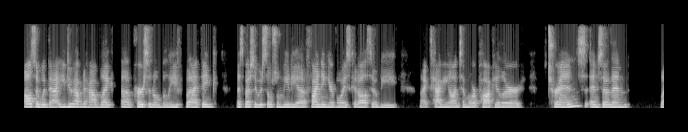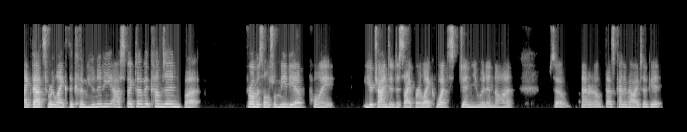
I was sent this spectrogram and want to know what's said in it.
also with that, you do have to have like a personal belief, but I think especially with social media, finding your voice could also be like tagging on to more popular trends. And so then like that's where like the community aspect of it comes in, but from a social media point, you're trying to decipher like what's genuine and not. So I don't know. That's kind of how I took it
